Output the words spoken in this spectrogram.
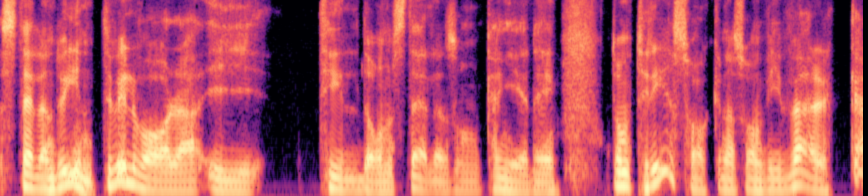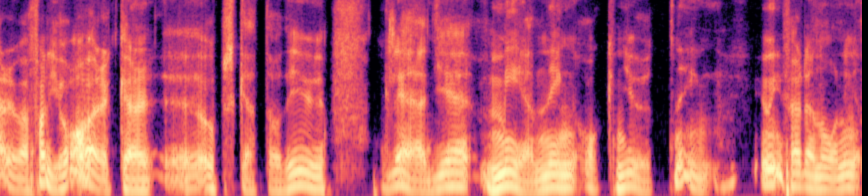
ställen du inte vill vara i till de ställen som kan ge dig de tre sakerna som vi verkar, i alla fall jag verkar eh, uppskatta. Och det är ju glädje, mening och njutning. I ungefär den ordningen.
